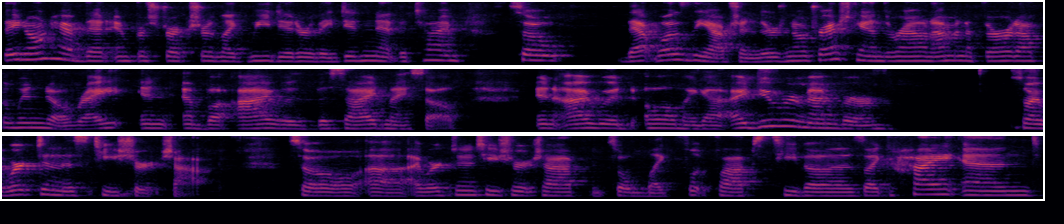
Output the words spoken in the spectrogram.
they don't have that infrastructure like we did or they didn't at the time. So that was the option. There's no trash cans around. I'm going to throw it out the window right? And, and but i was beside myself. And i would oh my god. I do remember so i worked in this t-shirt shop. So uh, i worked in a t-shirt shop and sold like flip-flops Tevas like high-end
